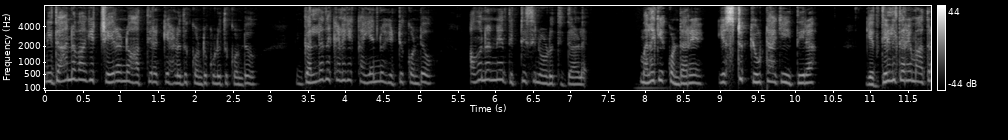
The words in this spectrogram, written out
ನಿಧಾನವಾಗಿ ಚೇರನ್ನು ಹತ್ತಿರಕ್ಕೆ ಎಳೆದುಕೊಂಡು ಕುಳಿತುಕೊಂಡು ಗಲ್ಲದ ಕೆಳಗೆ ಕೈಯನ್ನು ಇಟ್ಟುಕೊಂಡು ಅವನನ್ನೇ ದಿಟ್ಟಿಸಿ ನೋಡುತ್ತಿದ್ದಾಳೆ. ಮಲಗಿಕೊಂಡರೆ ಎಷ್ಟು ಕ್ಯೂಟಾಗಿ ಇದ್ದೀರಾ? ಎದ್ದೇಳಿದರೆ ಮಾತ್ರ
